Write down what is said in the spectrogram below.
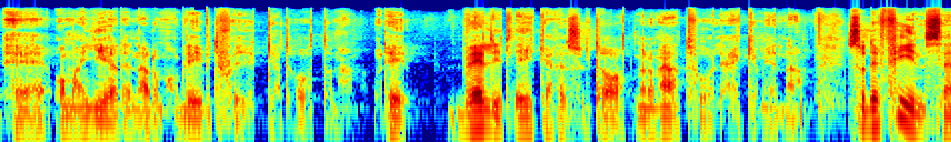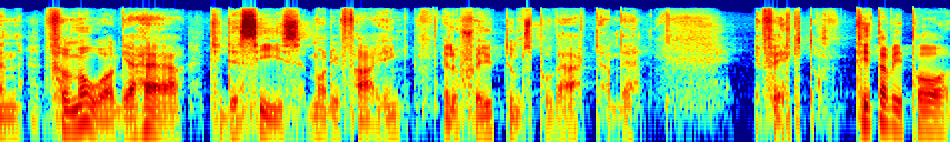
eh, om man ger det när de har blivit sjuka, råttorna. Och det är väldigt lika resultat med de här två läkemedlen. Så det finns en förmåga här till disease modifying eller sjukdomspåverkande effekter. Tittar vi på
